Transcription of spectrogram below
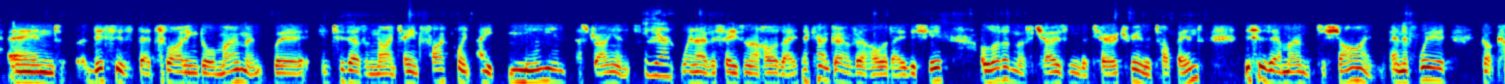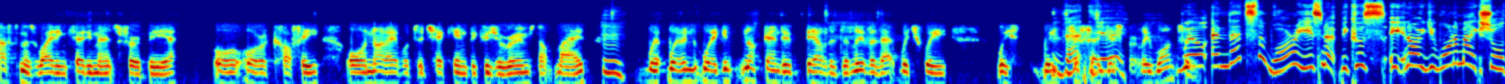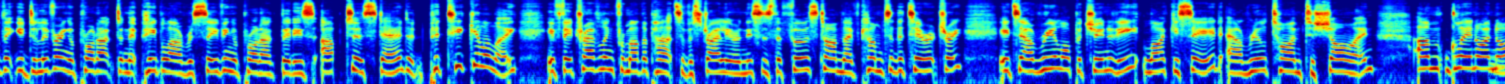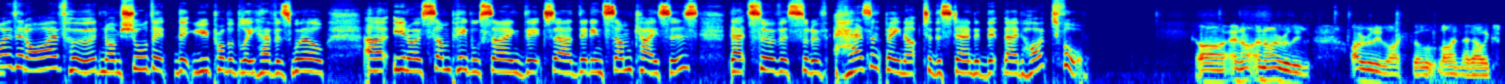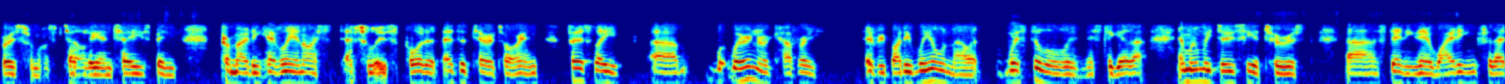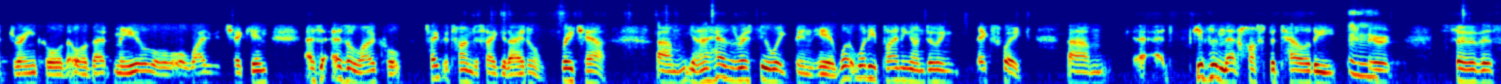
And this is that sliding door moment where in 2019, 5.8 million Australians yep. went overseas on a holiday. They can't go over a holiday this year. A lot of them have chosen the territory and the top end. This is our moment to shine. And if we've got customers waiting 30 minutes for a beer, or, or a coffee or not able to check in because your room's not made, mm. we're, we're, we're not going to be able to deliver that which we we, we that, so yeah. desperately want to. Well, and that's the worry, isn't it? Because, you know, you want to make sure that you're delivering a product and that people are receiving a product that is up to standard, particularly if they're travelling from other parts of Australia and this is the first time they've come to the Territory. It's our real opportunity, like you said, our real time to shine. Um, Glenn, I know mm. that I've heard, and I'm sure that, that you probably have as well, uh, you know, some people saying that, uh, that in some cases that service sort of hasn't been up to the standard that they'd hoped for. Uh, and, I, and I really, I really like the line that Alex Bruce from Hospitality NT has been promoting heavily, and I absolutely support it as a Territorian. Firstly, um, we're in recovery. Everybody, we all know it. We're still all in this together. And when we do see a tourist uh, standing there waiting for that drink or or that meal or, or waiting to check in, as as a local, take the time to say good day to them. Reach out. Um, you know, how's the rest of your week been here? What, what are you planning on doing next week? Um, uh, give them that hospitality mm-hmm. spirit, service.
